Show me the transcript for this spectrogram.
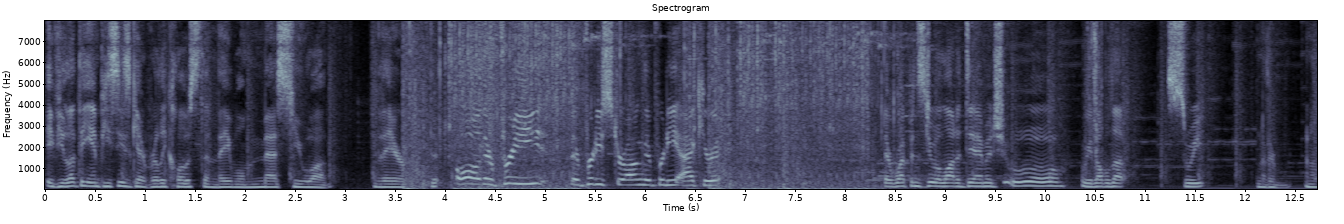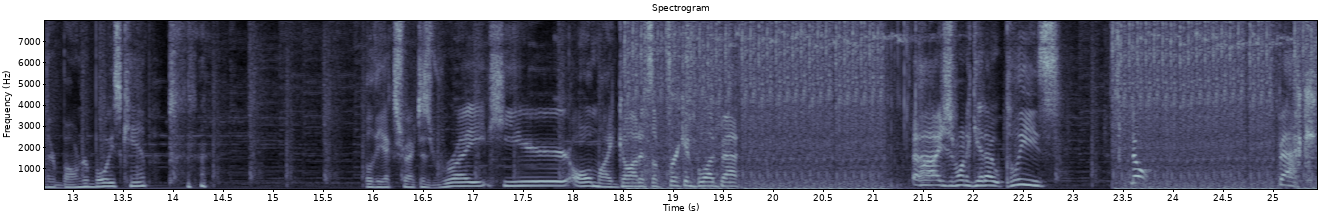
If you let the NPCs get really close, then they will mess you up. They're, they're oh, they're pretty, they're pretty strong. They're pretty accurate. Their weapons do a lot of damage. Ooh, we leveled up. Sweet. Another another boner boys camp. oh, the extract is right here. Oh my god, it's a freaking bloodbath. Ah, I just want to get out, please. No. Back.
